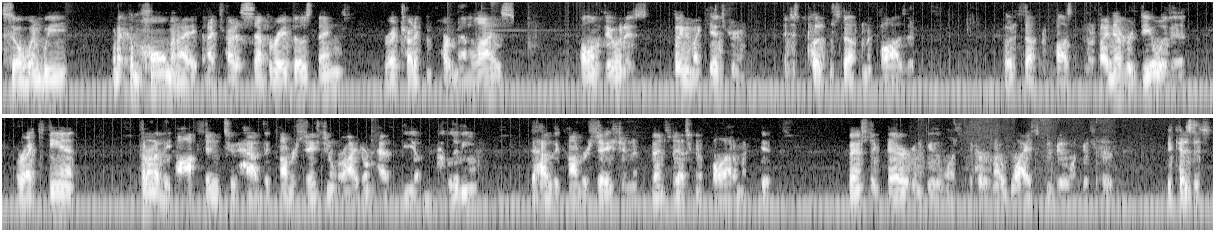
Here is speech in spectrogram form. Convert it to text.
So when we when I come home and I and I try to separate those things, or I try to compartmentalize, all I'm doing is cleaning my kids' room and just put stuff in the closet. Putting stuff in the closet. But if I never deal with it, or I can't, if I don't have the option to have the conversation, or I don't have the ability to have the conversation, eventually that's going to fall out of my kids. Eventually, they're going to be the ones that get hurt. My wife's going to be the one that gets hurt because it's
